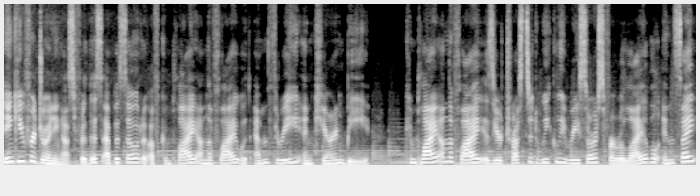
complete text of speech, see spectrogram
Thank you for joining us for this episode of Comply on the Fly with M3 and Karen B. Comply on the Fly is your trusted weekly resource for reliable insight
